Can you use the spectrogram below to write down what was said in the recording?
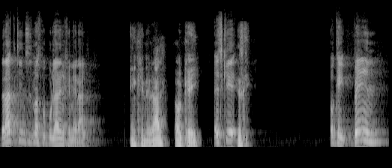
DraftKings es más popular en general. En general, ok. Es que, es que... Ok, Penn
